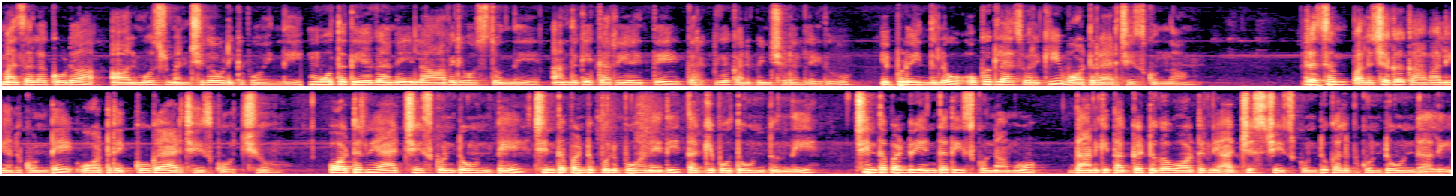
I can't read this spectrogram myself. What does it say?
మసాలా కూడా ఆల్మోస్ట్ మంచిగా ఉడికిపోయింది. మూత తీయగానే ఇలా ఆవిరి వస్తుంది. అందుకే కర్రీ అయితే కరెక్ట్గా కనిపించడం లేదు. ఇప్పుడు ఇందులో ఒక గ్లాస్ వరకు వాటర్ యాడ్ చేసుకుందాం. రసం పలుచగా కావాలి అనుకుంటే వాటర్ ఎక్కువగా యాడ్ చేసుకోవచ్చు. వాటర్ని యాడ్ చేసుకుంటూ ఉంటే చింతపండు పులుపు అనేది తగ్గిపోతూ ఉంటుంది. చింతపండు ఎంత తీసుకున్నామో దానికి తగ్గట్టుగా వాటర్ని అడ్జస్ట్ చేసుకుంటూ కలుపుకుంటూ ఉండాలి.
